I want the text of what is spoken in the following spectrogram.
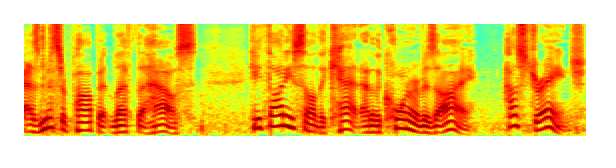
As Mr. Poppet left the house, he thought he saw the cat out of the corner of his eye. How strange.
